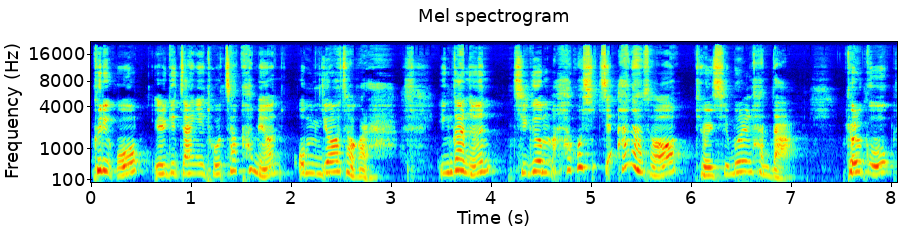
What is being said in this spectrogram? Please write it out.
그리고 일기장이 도착하면 옮겨 적어라. 인간은 지금 하고 싶지 않아서 결심을 한다. 결국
